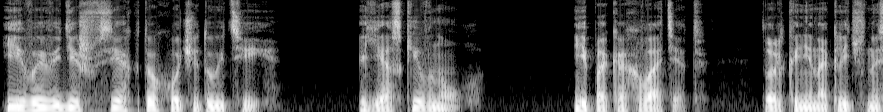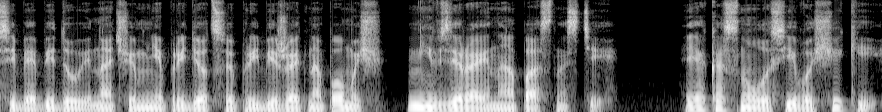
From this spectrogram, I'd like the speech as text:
и выведешь всех, кто хочет уйти». Я скивнул. «И пока хватит». Только не накличь на себя беду, иначе мне придется прибежать на помощь, невзирая на опасности. Я коснулась его щеки.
